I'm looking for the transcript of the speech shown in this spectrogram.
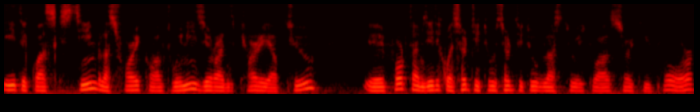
8 equals 16 plus 4 equals 20 0 and carry up 2 uh, 4 times 8 equals 32 32 plus 2 equals 34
